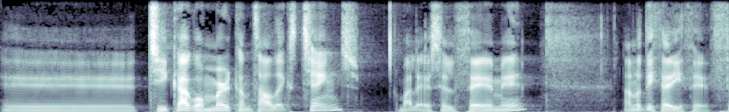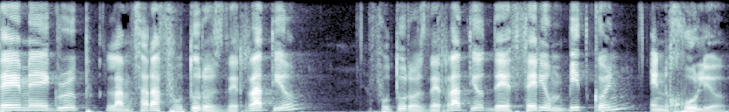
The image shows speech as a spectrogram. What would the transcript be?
Eh, Chicago Mercantile Exchange, ¿vale? Es el CME la noticia dice, CME Group lanzará futuros de ratio, futuros de ratio de Ethereum Bitcoin en julio.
